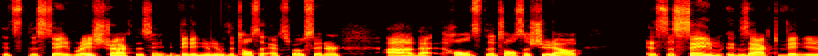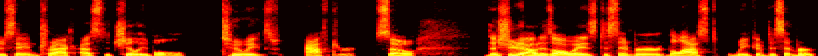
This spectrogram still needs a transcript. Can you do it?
It's the same racetrack, the same venue, the Tulsa Expo Center uh, that holds the Tulsa Shootout. It's the same exact venue, same track as the Chili Bowl two weeks after. So the shootout is always December, the last week of December.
